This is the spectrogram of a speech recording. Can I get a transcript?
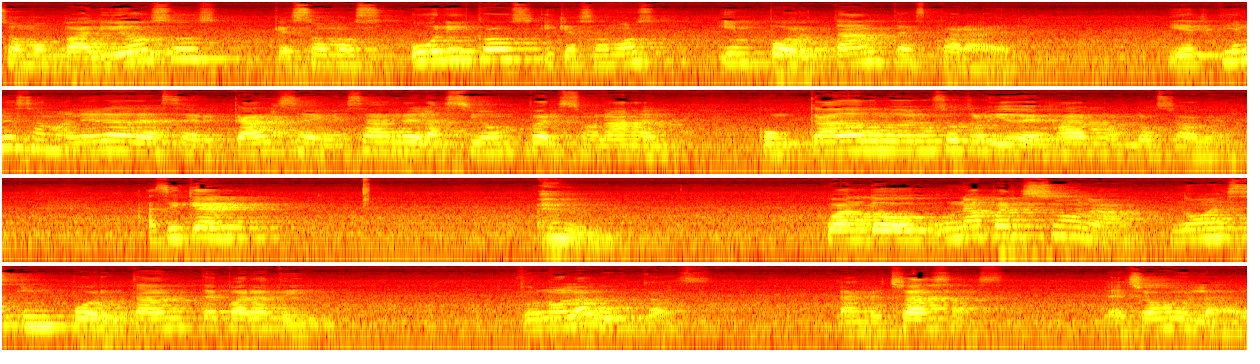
somos valiosos, que somos únicos y que somos importantes para Él. Y Él tiene esa manera de acercarse en esa relación personal con cada uno de nosotros y dejárnoslo saber. Así que cuando una persona no es importante para ti, tú no la buscas, la rechazas, la echas a un lado.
